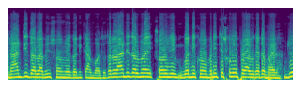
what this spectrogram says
राजनीतिक दललाई पनि समन्वय गर्ने काम भएको थियो। तर राजनीतिक दललाई समन्वय गर्ने क्रममा पनि त्यसको पनि प्रभावकारिता भएन। जो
